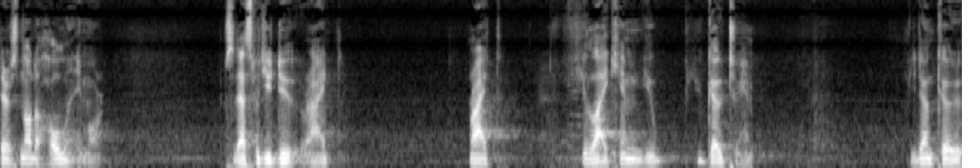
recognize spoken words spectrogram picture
There's not a hole anymore. So that's what you do, right? Right? If you like him, you, you go to him. You don't go.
